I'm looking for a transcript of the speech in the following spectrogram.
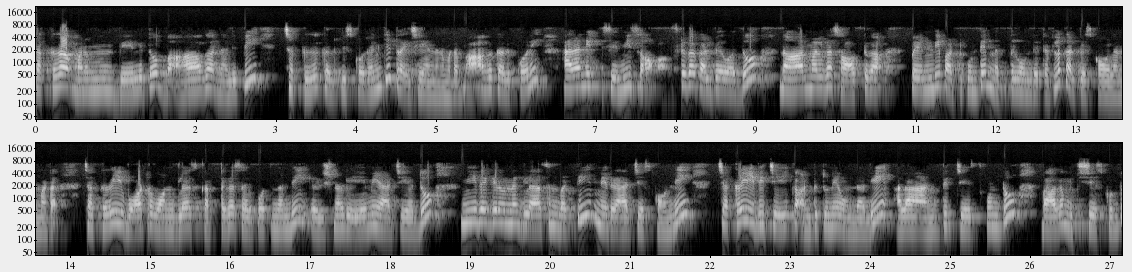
చక్కగా మనం వేలితో బాగా నలిపి చక్కగా కలిపేసుకోవడానికి ట్రై చేయండి అనమాట బాగా కలుపుకొని అలానే సెమీ సాఫ్ట్గా కలిపేవద్దు నార్మల్గా సాఫ్ట్గా పెండి పట్టుకుంటే మెత్తగా ఉండేటట్లు కలిపేసుకోవాలన్నమాట. చక్కగా ఈ వాటర్ వన్ గ్లాస్ కరెక్ట్గా సరిపోతుందండి. అడిషనల్గా ఏమీ యాడ్ చేయొద్దు. మీ దగ్గర ఉన్న గ్లాసుని బట్టి మీరు యాడ్ చేసుకోండి. చక్కగా ఇది చేయికి అంటుతూనే ఉండాలి. అలా అంటి చేసుకుంటూ బాగా మిక్స్ చేసుకుంటూ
